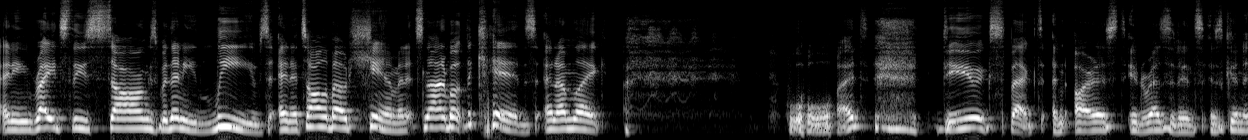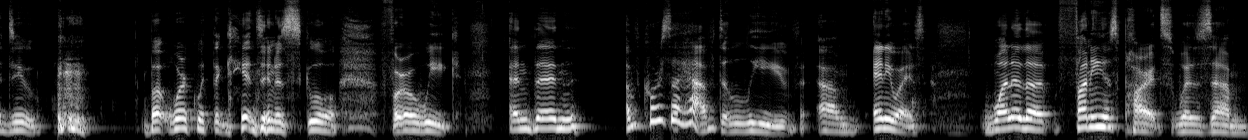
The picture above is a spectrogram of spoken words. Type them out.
and he writes these songs but then he leaves and it's all about him and it's not about the kids and I'm like what do you expect an artist in residence is going to do? but work with the kids in a school for a week. And then of course I have to leave. Um, anyways, one of the funniest parts was um,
